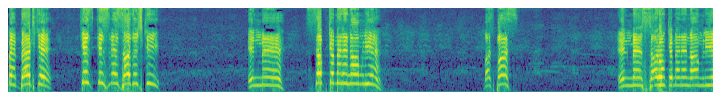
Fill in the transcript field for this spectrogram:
میں بیٹھ کے کس کس نے سازش کی ان میں سب کے میں نے نام لیے بس بس۔ ان میں ساروں کے میں نے نام لیے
